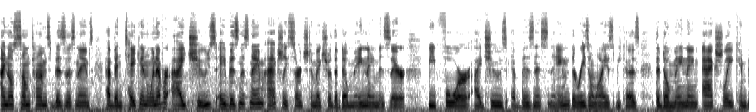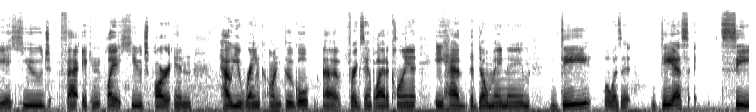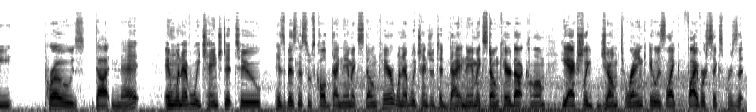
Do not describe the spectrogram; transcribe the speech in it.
I know sometimes business names have been taken. Whenever I choose a business name, I actually search to make sure the domain name is there before I choose a business name. The reason why is because the domain name actually can be a huge fact, it can play a huge part in how you rank on Google. Uh, for example, I had a client, he had the domain name D, what was it? DSCpros.net. And whenever we changed it to his business was called Dynamic Stone Care. Whenever we changed it to dynamicstonecare.com, he actually jumped rank. It was like five or six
